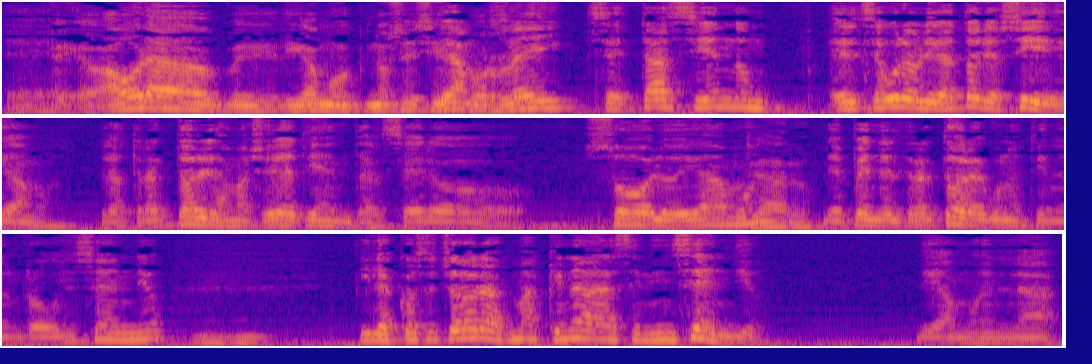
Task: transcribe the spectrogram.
Eh, Eh, ahora, eh, digamos, no sé si digamos, es por ley. Se, está haciendo un- el seguro obligatorio, sí, digamos. Los tractores, la mayoría tienen tercero solo, digamos. Claro. Depende del tractor, algunos tienen robo incendio. Y las cosechadoras, más que nada, hacen incendio. Digamos, en la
